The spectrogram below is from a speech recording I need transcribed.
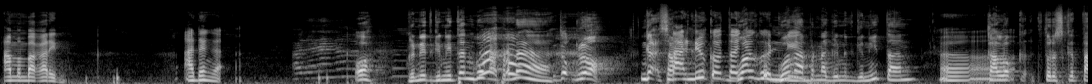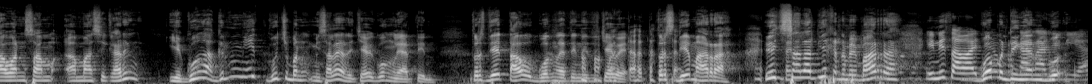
sama Mbak Karin? Ada nggak? oh genit-genitan gue gak pernah. Untuk lo. Nggak sama. Tadi katanya Gue genit. gak pernah genit-genitan. Eh, Kalau ke- terus ketahuan sama, sama si Karin, Ya gue nggak genit, gue cuma misalnya ada cewek gue ngeliatin, terus dia tahu gue ngeliatin itu cewek, Tahu, tahu, terus dia marah, ya salah dia kenapa marah? Ini sama aja Gua mendingan gua- dia.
